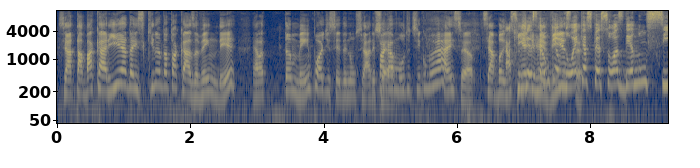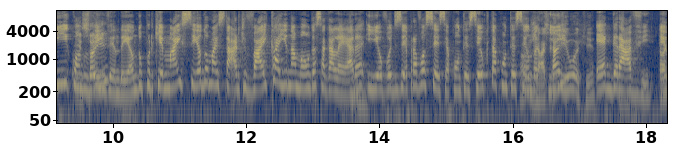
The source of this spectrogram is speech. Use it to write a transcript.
Se a tabacaria da esquina da tua casa vender, ela também pode ser denunciada e Certo. pagar multa de 5 mil reais. Certo. Se a A banquinha de sugestão que eu dou é revista... que as pessoas denunciem quando Isso vem aí. vendendo, porque mais cedo ou mais tarde vai cair na mão dessa galera. E eu vou dizer pra você, se acontecer o que tá acontecendo Não, já aqui, caiu aqui. é grave. A é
